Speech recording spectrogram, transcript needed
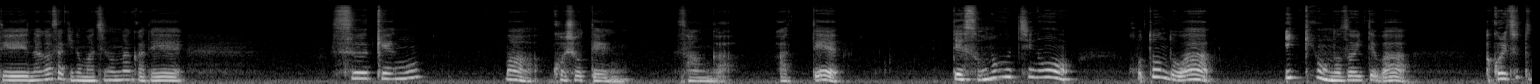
で長崎の街の中で数軒まあ古書店さんがあってでそのうちのほとんどは一軒を除いてはあこれちょっと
